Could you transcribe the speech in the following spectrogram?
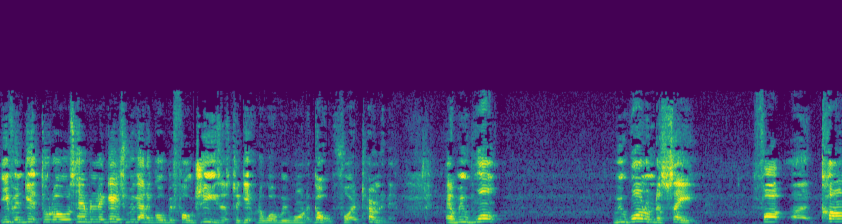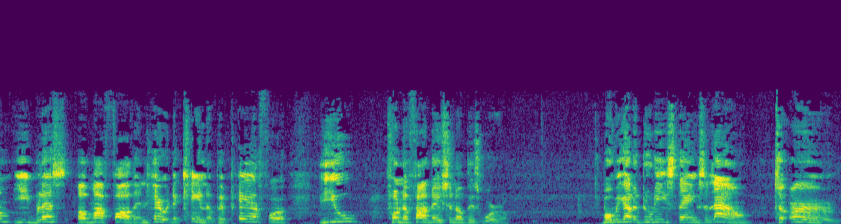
even get through those heavenly gates, we got to go before Jesus to get to where we want to go for eternity. And we want we want him to say, uh, "Come, ye blessed of my Father, inherit the kingdom prepared for you from the foundation of this world." But we got to do these things now to earn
